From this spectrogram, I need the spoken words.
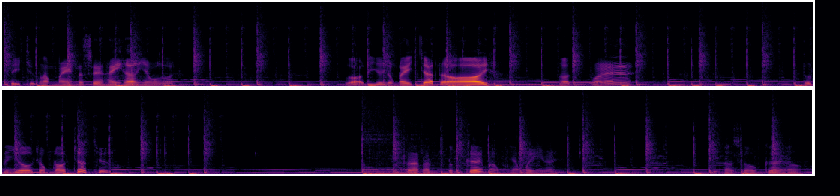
thì trận lâm an nó sẽ hay hơn nha mọi người. Rồi đi vô trong đây chết rồi. Mệt quá. Tụi nó vô trong đó chết chứ. Ra nên đứng kế với ông Yami này. Thì nó sẽ ok hơn.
